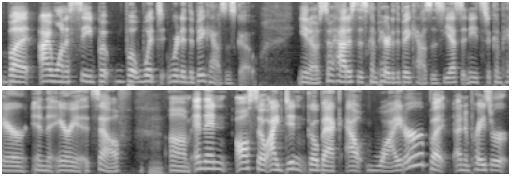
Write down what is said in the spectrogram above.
But i want to see but but what where did the big houses go you know so how does this compare to the big houses? Yes it needs to compare in the area itself. Um, and then also i didn't go back out wider but an appraiser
